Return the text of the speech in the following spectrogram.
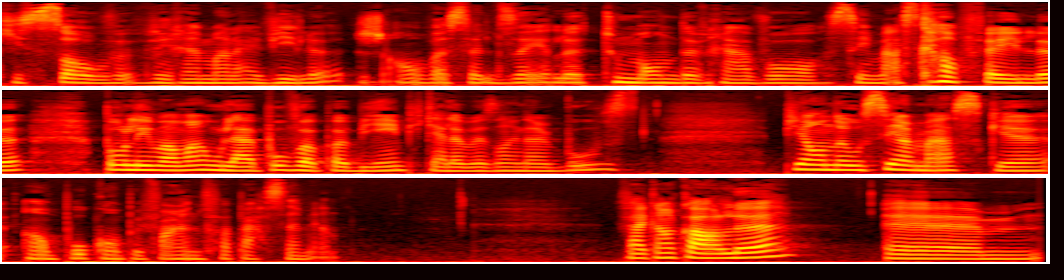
qui sauvent vraiment la vie, là. On va se le dire, tout le monde devrait avoir ces masques en feuilles-là pour les moments où la peau va pas bien puis qu'elle a besoin d'un boost. Puis on a aussi un masque en peau qu'on peut faire une fois par semaine. Fait qu'encore là, euh,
